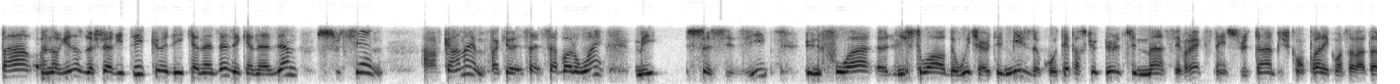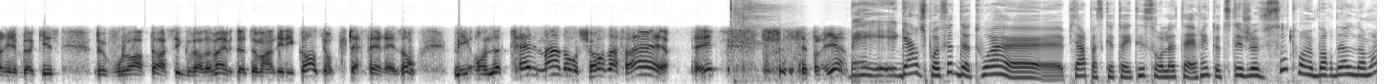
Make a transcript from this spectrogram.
par un organisme de charité que les Canadiens et Canadiennes soutiennent. Alors, quand même, fait que ça, ça va loin, mais Ceci dit, une fois euh, l'histoire de Witch a été mise de côté, parce que ultimement, c'est vrai que c'est insultant, puis je comprends les conservateurs et les bloquistes de vouloir tasser le gouvernement et de demander les comptes, ils ont tout à fait raison. Mais on a tellement d'autres choses à faire. C'est rien. Ben, garde, je profite de toi, euh, Pierre, parce que tu as été sur le terrain. T'as-tu déjà vu ça, toi, un bordel de même?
